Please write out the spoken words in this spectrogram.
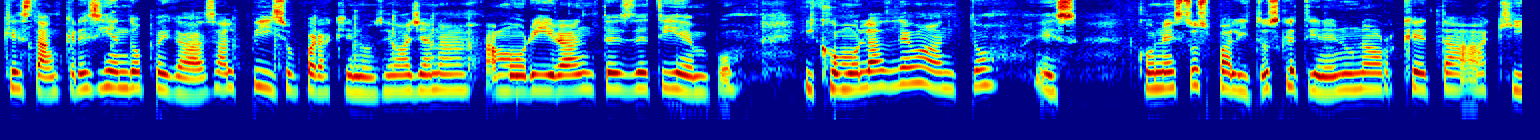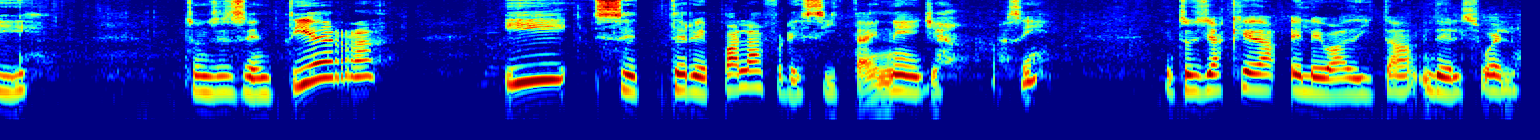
que están creciendo pegadas al piso para que no se vayan a, morir antes de tiempo. Y como las levanto es con estos palitos que tienen una horqueta aquí. Entonces se entierra y se trepa la fresita en ella, así entonces ya queda elevadita del suelo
